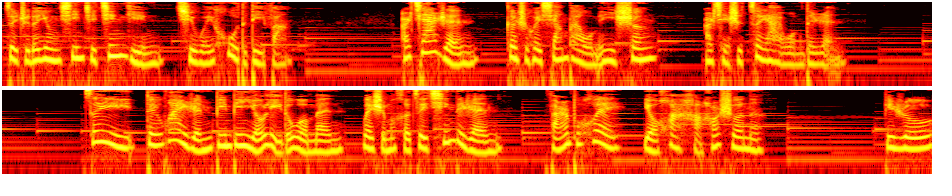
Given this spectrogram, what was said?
最值得用心去经营、去维护的地方，而家人更是会相伴我们一生，而且是最爱我们的人。所以，对外人彬彬有礼的我们，为什么和最亲的人反而不会有话好好说呢？比如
